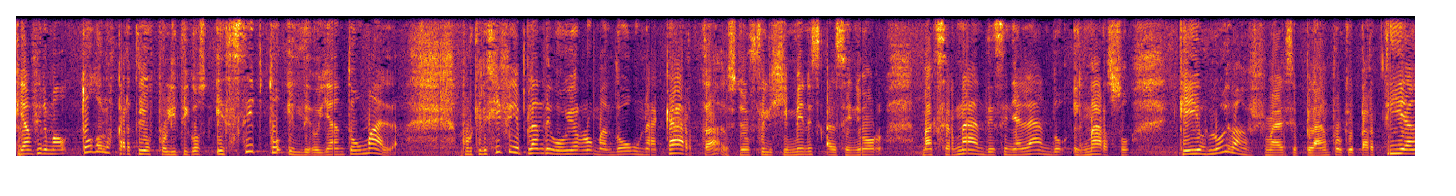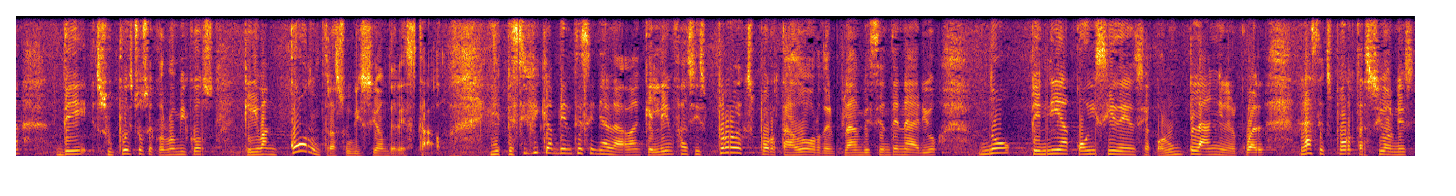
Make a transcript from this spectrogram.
que han firmado todos los partidos políticos, excepto el de Ollanta Humala. Porque el jefe de plan de gobierno mandó una carta, al señor Félix Jiménez, al señor Max Hernández, señalando en marzo que ellos no iban a firmar ese plan porque partía de supuestos económicos que iban contra su visión del Estado. Y específicamente señalaban que el énfasis proexportador del plan bicentenario no tenía coincidencia con un plan en el cual las exportaciones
